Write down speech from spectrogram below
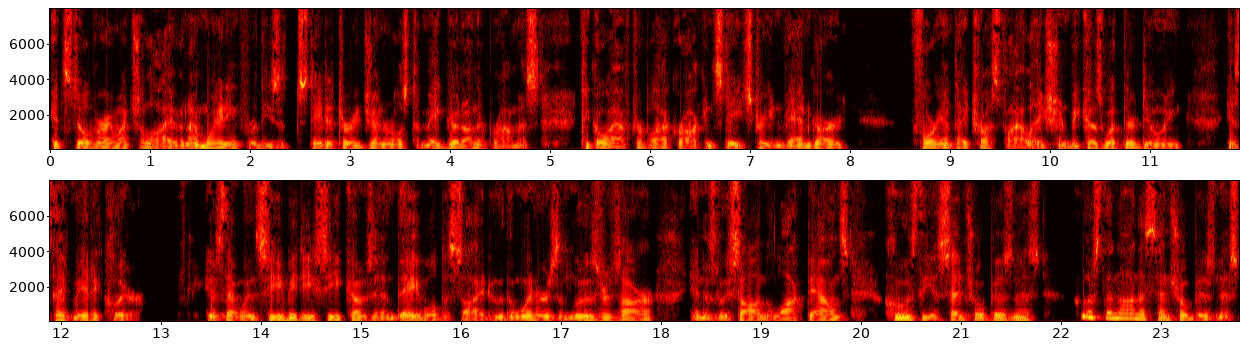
It's still very much alive, and I'm waiting for these state attorney generals to make good on their promise to go after BlackRock and State Street and Vanguard for antitrust violation because what they're doing is they've made it clear is that when CBDC comes in, they will decide who the winners and losers are. And as we saw in the lockdowns, who's the essential business? Who's the non-essential business?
